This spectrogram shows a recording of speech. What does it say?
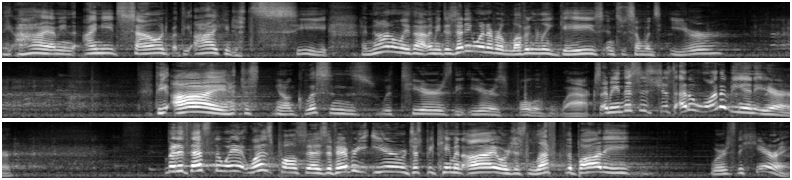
the eye, I mean, I need sound, but the eye can just see. And not only that, I mean, does anyone ever lovingly gaze into someone's ear? The eye just, you know, glistens with tears. The ear is full of wax. I mean, this is just, I don't want to be an ear. But if that's the way it was, Paul says, if every ear just became an eye or just left the body, where's the hearing?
